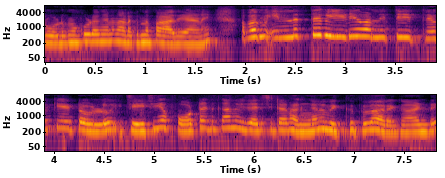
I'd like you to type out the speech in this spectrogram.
റോഡുമ്മ കൂടെ അങ്ങനെ നടക്കുന്ന പാതയാണ്. അപ്പം ഇന്നത്തെ വീഡിയോ വന്നിട്ട് ഇത്രയൊക്കെ ആയിട്ടേ ഉള്ളൂ. ചേച്ചി ഞാൻ ഫോട്ടോ എടുക്കാമെന്ന് വിചാരിച്ചിട്ടാണ് അങ്ങനെ നിൽക്കുന്നത് അരങ്ങാണ്ട്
